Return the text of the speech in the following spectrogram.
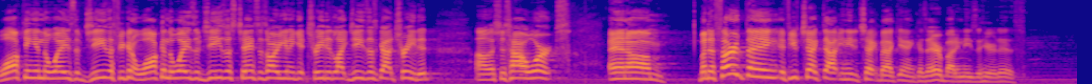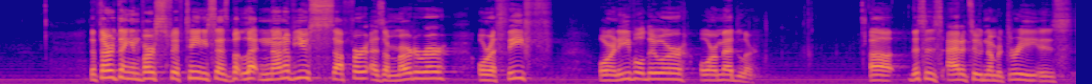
walking in the ways of Jesus. If you're going to walk in the ways of Jesus, chances are you're going to get treated like Jesus got treated. Uh, that's just how it works. And um, but the third thing, if you've checked out, you need to check back in because everybody needs to hear this. The third thing in verse 15, he says, But let none of you suffer as a murderer or a thief or an evildoer or a meddler. Uh, this is attitude number three is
